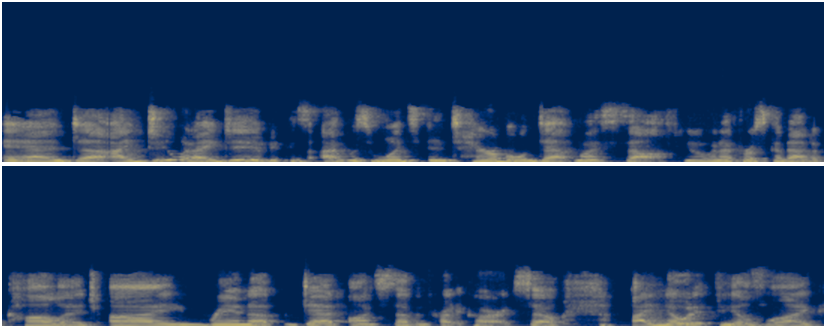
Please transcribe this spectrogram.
And uh, I do what I do because I was once in terrible debt myself. You know, when I first got out of college, I ran up debt on seven credit cards. So I know what it feels like.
